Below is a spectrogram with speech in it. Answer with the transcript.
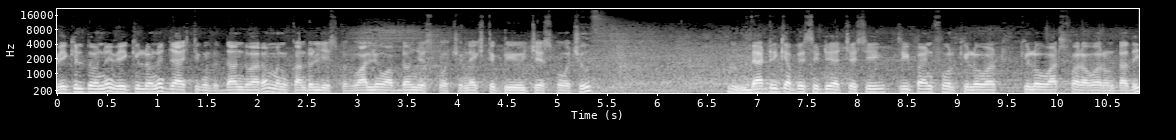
వెహికల్తోనే వెహికల్లోనే జాయిస్టిక్ ఉంటుంది. దాని ద్వారా మనం కంట్రోల్ చేసుకోవచ్చు వాల్యూమ్ అప్ డౌన్ చేసుకోవచ్చు. నెక్స్ట్ యూజ్ చేసుకోవచ్చు. బ్యాటరీ కెపాసిటీ వచ్చేసి three point four kilo watt kilo watts per hour ఉంటుంది.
